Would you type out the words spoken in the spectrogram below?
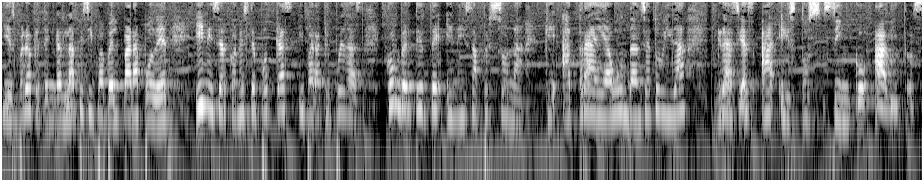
y espero que tengas lápiz y papel para poder iniciar con este podcast y para que puedas convertirte en esa persona que atrae abundancia a tu vida gracias a esto estos cinco hábitos.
